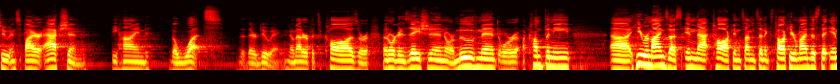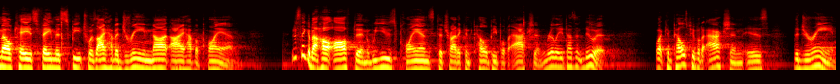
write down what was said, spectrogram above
to inspire action behind the what's that they're doing, no matter if it's a cause or an organization or a movement or a company. Uh, he reminds us in that talk, in Simon Sinek's talk, he reminds us that MLK's famous speech was, I have a dream, not I have a plan. Just think about how often we use plans to try to compel people to action. Really, it doesn't do it. What compels people to action is the dream.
